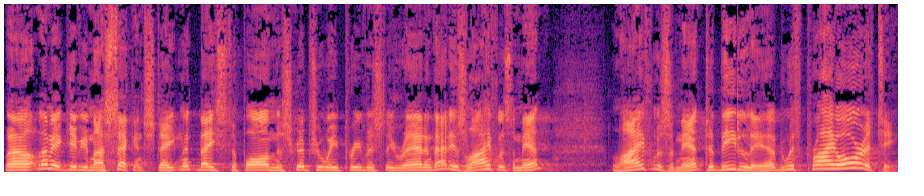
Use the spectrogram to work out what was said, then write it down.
Well, let me give you my second statement based upon the scripture we previously read, and that is life was meant life was meant to be lived with priority.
